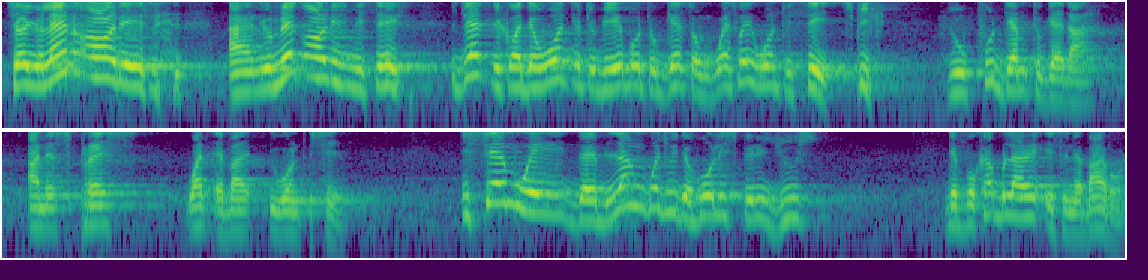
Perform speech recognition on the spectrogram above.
so you learn all this and you make all these mistakes just because they want you to be able to get some words. What you want to say, speak. You put them together and express whatever you want to say. The same way the language with the Holy Spirit used the vocabulary is in the Bible.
